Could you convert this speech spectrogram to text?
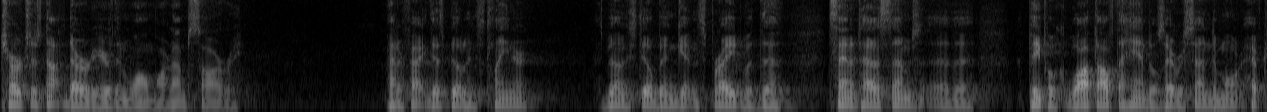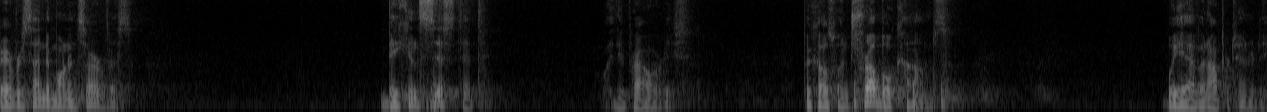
Church is not dirtier than Walmart. I'm sorry. Matter of fact, this building's cleaner. This building's still been getting sprayed with the sanitized some. Uh, the people wipe off the handles every Sunday morning after every Sunday morning service. Be consistent with your priorities, because when trouble comes, we have an opportunity.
